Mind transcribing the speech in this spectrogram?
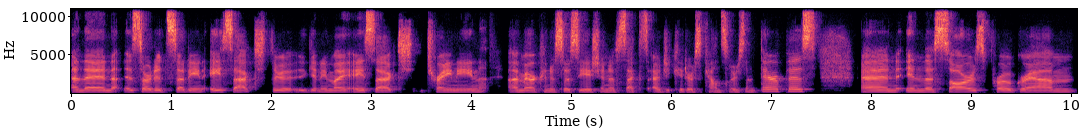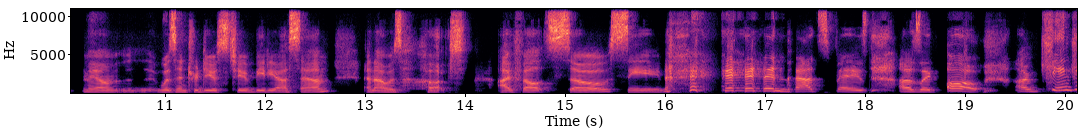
And then I started studying AASECT through getting my AASECT training, American Association of Sex Educators, Counselors, and Therapists. And in the SARS program, you know, was introduced to BDSM and I was hooked. I felt so seen in that space. I was like, oh, I'm kinky.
